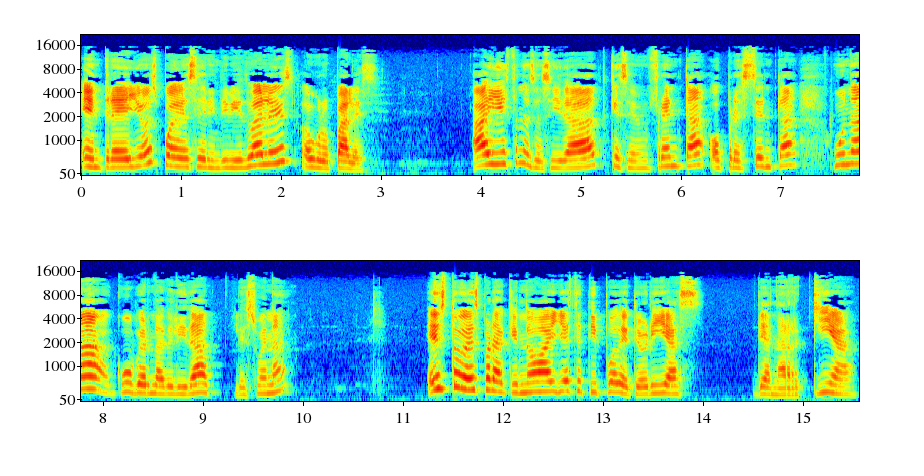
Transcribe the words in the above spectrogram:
Entre ellos puede ser individuales o grupales. Hay esta necesidad que se enfrenta o presenta una gubernabilidad. ¿Le suena? Esto es para que no haya este tipo de teorías de anarquía,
